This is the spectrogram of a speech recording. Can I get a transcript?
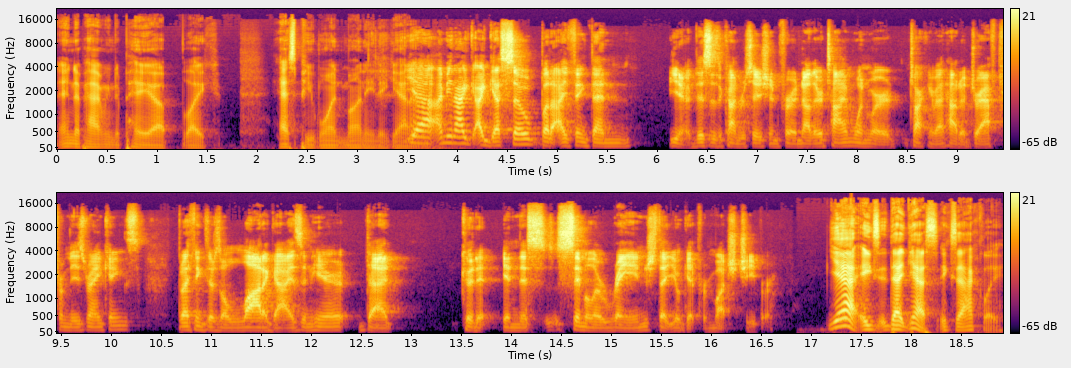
end up having to pay up like SP one money to get. Yeah. I mean, I, I guess so, but I think then you know this is a conversation for another time when we're talking about how to draft from these rankings. But I think there's a lot of guys in here that could in this similar range that you'll get for much cheaper. Yeah, ex- that yes, exactly.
